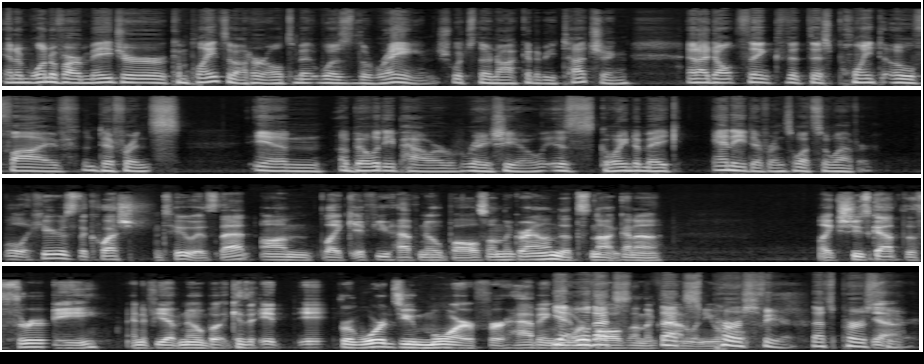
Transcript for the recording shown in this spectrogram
And one of our major complaints about her ultimate was the range, which they're not going to be touching. And I don't think that this 0.05 difference in ability power ratio is going to make any difference whatsoever. Well, here's the question too: Is that on like if you have no balls on the ground, that's not gonna like she's got the three, and if you have no, but because it it rewards you more for having yeah, more well, balls on the ground when you per sphere. That's per Yeah. sphere.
